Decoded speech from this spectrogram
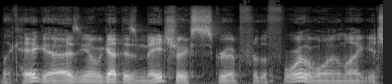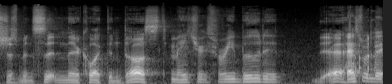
like, hey guys, you know, we got this Matrix script for the fourth one. Like, it's just been sitting there collecting dust. Matrix rebooted. Yeah, That's what they.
